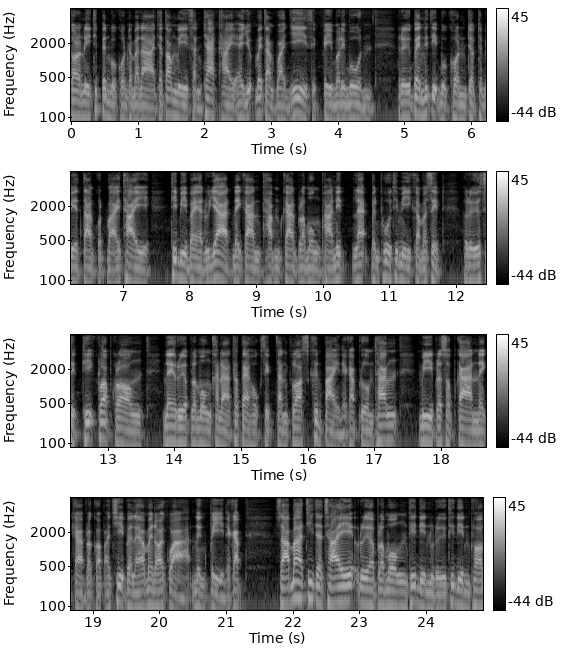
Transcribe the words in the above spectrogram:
กรณีที่เป็นบุคคลธรรมดา จะต้องมีสัญชาติไทยอายุไม่ต่ำกว่า 20 ปีบริบูรณ์ หรือเป็นนิติบุคคลจดทะเบียนตามกฎหมายไทย ที่มีใบอนุญาตในการทำการประมงพาณิชย์ และเป็นผู้ที่มีกรรมสิทธิ์ หรือสิทธิครอบครอง ในเรือประมงขนาดตั้งแต่ 60 ตันกลอสขึ้นไปนะครับรวมทั้งมีประสบการณ์ในการประกอบอาชีพไปแล้วไม่น้อยกว่า 1 ปีนะครับสามารถที่จะใช้เรือประมงที่ดินหรือที่ดินพร้อม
